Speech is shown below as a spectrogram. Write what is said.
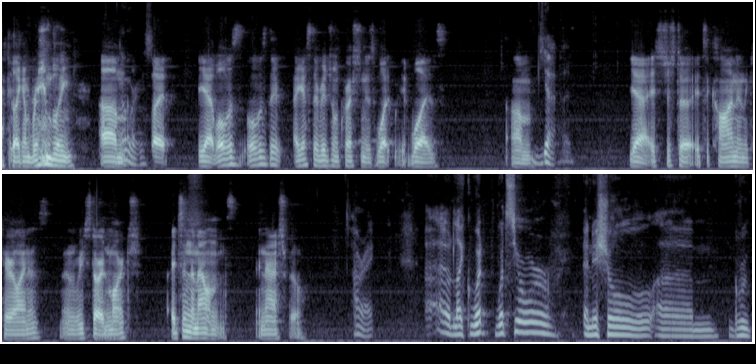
I feel like I'm rambling. Um, No worries. But yeah, what was what was the? I guess the original question is what it was. Um, Yeah. yeah, it's just a it's a con in the Carolinas, and we start in March. It's in the mountains in Asheville. All right. Uh, like, what what's your initial um, group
